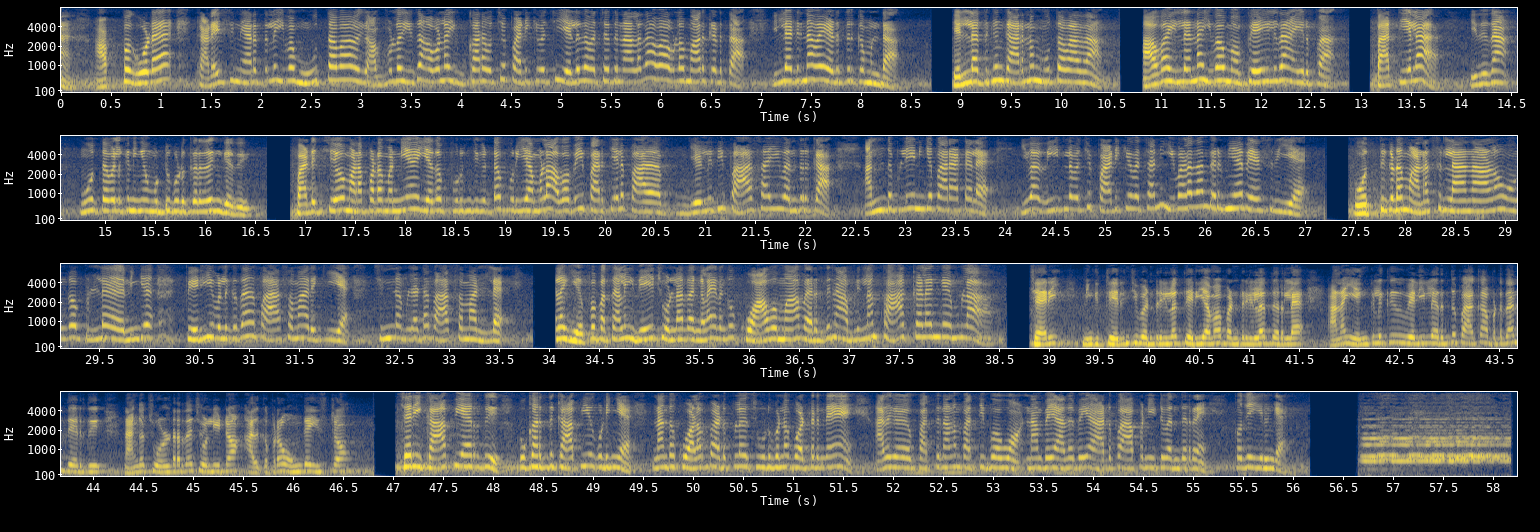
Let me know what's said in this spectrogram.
அப்ப கூட கடைசி நேரத்துல இவ மூத்தவ? அவ்வளோ இது அவளை உட்கார வச்சு படிக்க வச்சு எழுத வச்சதுனால அவ அவ்வளவு மார்க் எடுத்தா இல்லாட்டினா அவ எடுத்திருக்க மாட்டா எல்லாத்துக்கும் காரணம் மூத்தவா தான் அவ இல்லைன்னா இவ பேயில தான் இருப்பா. பாத்தியலா? இதுதான். மூத்தவளுக்கு நீங்க முட்டு கொடுக்கறதுங்கிறது. படிச்சியோ மனப்படம் பண்ணியோ ஏதோ புரிஞ்சுக்கிட்டோ புரியாமலோ அவ போய் பரீட்சையில பா- எழுதி பாஸ் ஆகி வந்திருக்கா. அந்த பிள்ளைய நீங்க பாராட்டல. இவ வீட்டுல வச்சு படிக்க வச்சான்னு இவள தான் பெருமையா பேசுறீங்க. ஒத்துக்கிட மனசு இல்லாதனாலும் உங்க பிள்ளை நீங்க பெரியவளுக்கு தான் பாசமா இருக்கீங்க. சின்ன பிள்ளைகிட்ட பாசமா இல்லை. எப்ப பார்த்தாலும் இதே சொல்லாதங்களா எனக்கு கோவமா வருது. நான் அப்படிலாம் பார்க்கலங்கம்ல. சரி நீங்க தெரிஞ்சு பண்றீங்களோ தெரியாம பண்றீங்களோ தெரில ஆனா எங்களுக்கு வெளியில இருந்து பார்க்க அப்படிதான் தெரியுது. நாங்க சொல்றத சொல்லிட்டோம். அதுக்கப்புறம் உங்க இஷ்டம். சரி காப்பியா இருந்து உட்கார்ந்து காப்பியை குடிங்க. நான் அந்த குழம்பு அடுப்புல சூடு பண்ண போட்டிருந்தேன். அது பத்து நாளும் பத்தி போவோம் நான் போய் அதை போய் அடுப்பு ஆஃப் பண்ணிட்டு வந்துடுறேன். கொஞ்சம் இருங்க.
